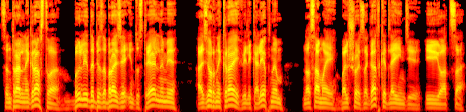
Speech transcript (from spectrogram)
Центральные графства были до безобразия индустриальными, озерный край — великолепным, но самой большой загадкой для Индии и ее отца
